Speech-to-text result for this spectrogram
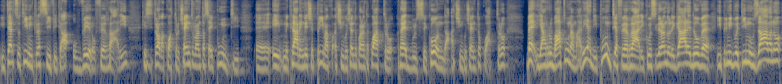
il terzo team in classifica, ovvero Ferrari, che si trova a 496 punti eh, e McLaren invece prima a 544, Red Bull seconda a 504, beh, gli ha rubato una marea di punti a Ferrari, considerando le gare dove i primi due team usavano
